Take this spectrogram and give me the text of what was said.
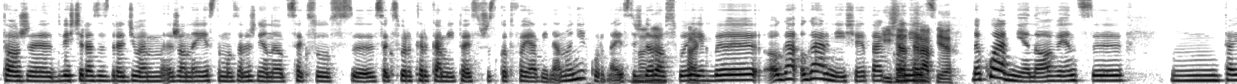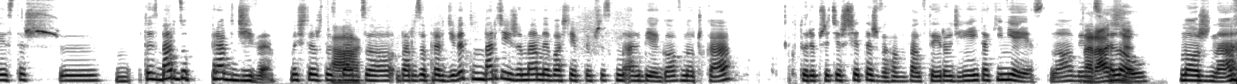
to, że 200 razy zdradziłem żonę jestem uzależniony od seksu z seksworkerkami, to jest wszystko twoja wina. No nie, kurna, jesteś No nie, dorosły, tak. jakby oga- ogarnij się, tak? Iść na terapię. Dokładnie, no, więc y, to jest też, y, to jest bardzo prawdziwe. Myślę, że to jest Tak. bardzo, bardzo prawdziwe, tym bardziej, że mamy właśnie w tym wszystkim Albiego, wnuczka, który przecież się też wychowywał w tej rodzinie i taki nie jest, no, więc Na razie. hello. Można.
